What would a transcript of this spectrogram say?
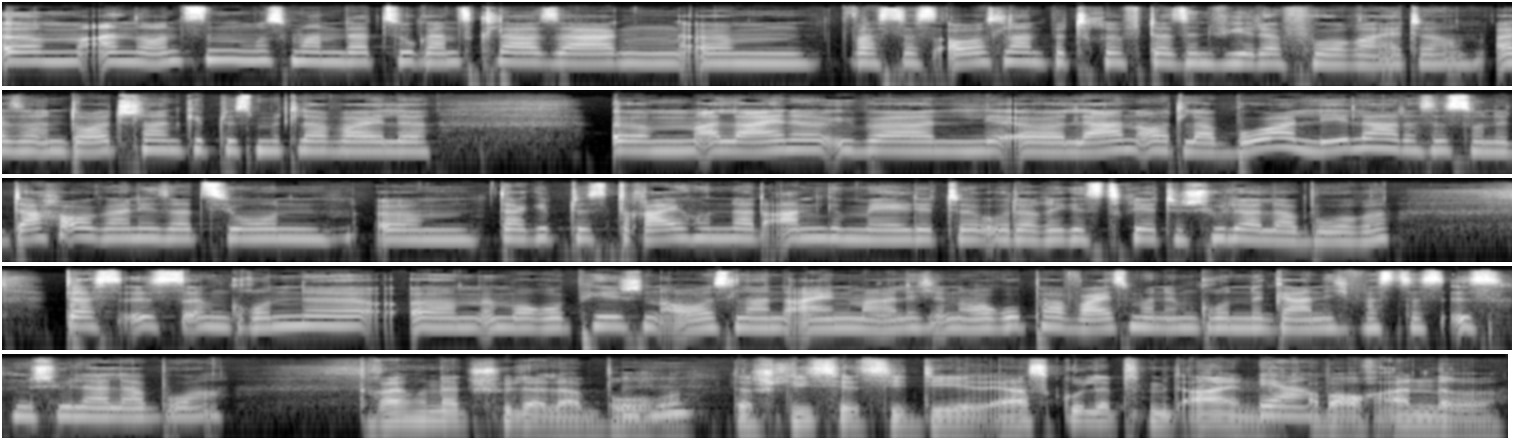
Ähm, ansonsten muss man dazu ganz klar sagen, ähm, was das Ausland betrifft, da sind wir der Vorreiter. Also in Deutschland gibt es mittlerweile ähm, alleine über äh, Lernort Labor, LELA, das ist so eine Dachorganisation, ähm, da gibt es 300 angemeldete oder registrierte Schülerlabore. Das ist im Grunde ähm, im europäischen Ausland einmalig. In Europa weiß man im Grunde gar nicht, was das ist, ein Schülerlabor. 300 Schülerlabore. Mhm. Das schließt jetzt die DLR School Labs mit ein, Ja. aber auch andere.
